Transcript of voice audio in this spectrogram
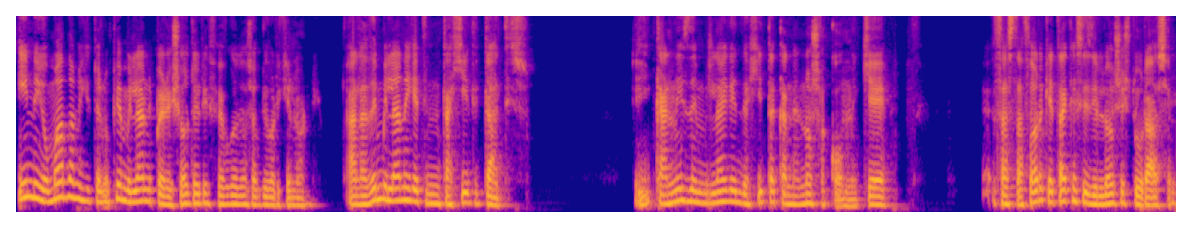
είναι η ομάδα για την οποία μιλάνε οι περισσότεροι φεύγοντας από τη Βαρκελόνη. Αλλά δεν μιλάνε για την ταχύτητά της. Κανείς δεν μιλάει για την ταχύτητα κανενός ακόμη. Και θα σταθώ αρκετά και στις δηλώσεις του Ράσελ,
